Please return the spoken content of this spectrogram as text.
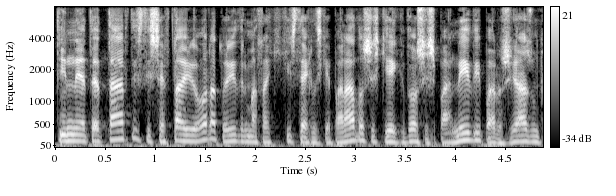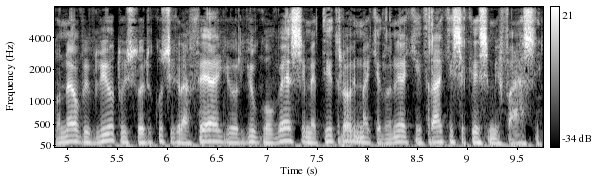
Την ε, Τετάρτη στις 7 η ώρα το Ίδρυμα Θρακικής Τέχνης και Παράδοσης και οι εκδόσεις Πανίδη παρουσιάζουν το νέο βιβλίο του ιστορικού συγγραφέα Γεωργιού Γκοβέση με τίτλο Η Μακεδονία και η Θράκη σε κρίσιμη φάση.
